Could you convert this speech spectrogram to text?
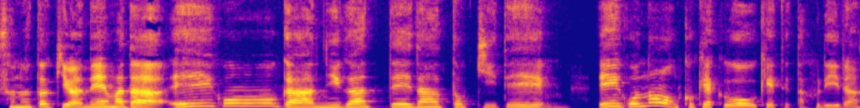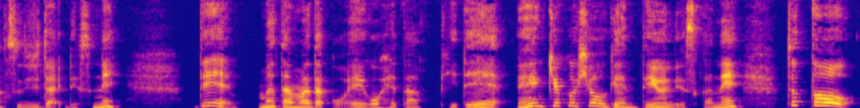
その時はね、まだ英語が苦手な時で、英語の顧客を受けてたフリーランス時代ですね。で、まだまだこう英語下手っぴで、遠曲表現って言うんですかね。ちょっと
